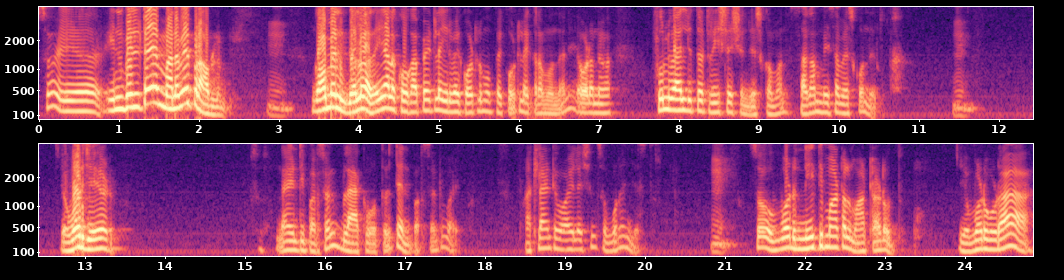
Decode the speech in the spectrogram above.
సో ఇన్బిల్టే మనమే ప్రాబ్లం. గవర్నమెంట్కి తెలియదు ఇవాళ కోకాపేటలో ఇరవై కోట్లు ముప్పై కోట్లు ఎకరం ఉందని ఎవడన్నా ఫుల్ వాల్యూతో రిజిస్ట్రేషన్ చేసుకోమని సగం మీసం వేసుకొని తిరుగుతా. ఎవడు చేయడు. నైంటీ పర్సెంట్ బ్లాక్ పోతుంది టెన్ పర్సెంట్ వైట్ అట్లాంటి వాయులేషన్స్ ఎవరు చేస్తారు? సో ఎవ్వడు నీతి మాటలు మాట్లాడవద్దు ఎవడు కూడా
